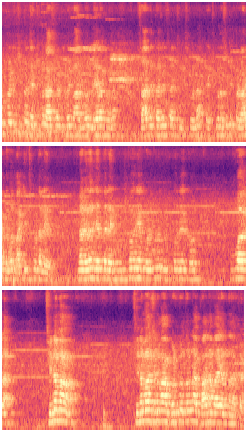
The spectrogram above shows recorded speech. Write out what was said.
రిపోర్ట్ చుట్టూ తెచ్చుకుని హాస్పిటల్ పోయి నాలుగు రోజులు లేవకుండా సార్ తల్లి సార్ తెచ్చుకున్నా. తెచ్చుకున్న వస్తుంది ఇప్పటి వరకు ఎవరు పట్టించుకుంటలేరు నన్ను ఎవరు చెప్తలేదు? గుంటుకోరే కొడుకులు గుంటుకోరే కొడుకు. వాళ్ళ సినిమా. సినిమా సినిమా కొడుకులతో నా పానబాయ ఉన్నది అక్కడ.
